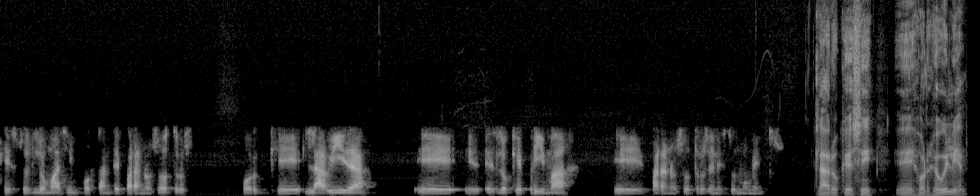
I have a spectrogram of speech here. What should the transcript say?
que esto es lo más importante para nosotros, porque la vida eh, es lo que prima eh, para nosotros en estos momentos. Claro que sí. Eh, Jorge William.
